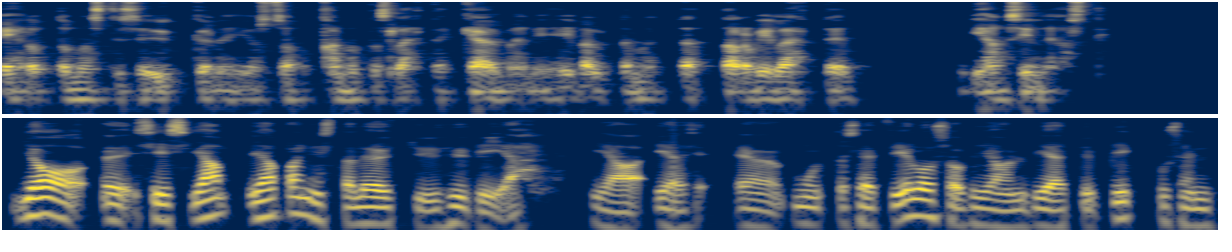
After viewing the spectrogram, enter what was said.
ehdottomasti se ykkönen, jossa kannattaisi lähteä käymään, niin ei välttämättä tarvitse lähteä ihan sinne asti. Joo, siis Japanista löytyy hyviä ja, ja, mutta se filosofia on viety pikkusen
